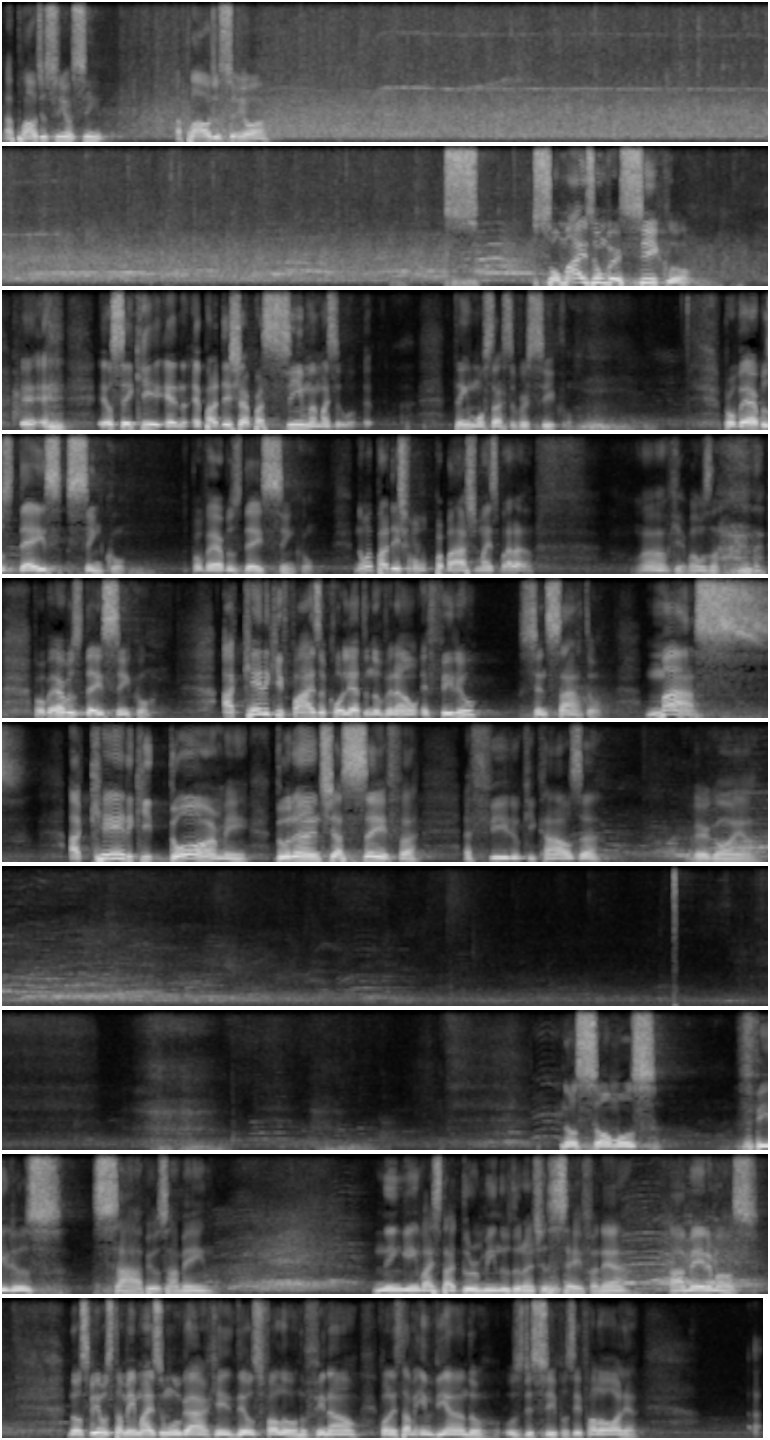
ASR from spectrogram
Aplaude o Senhor sim. Aplaude o Senhor. Só mais um versículo. É, é, eu sei que é, é para deixar para cima, mas tenho que mostrar esse versículo. Provérbios 10, 5. Provérbios 10, 5. Não é para deixar para baixo, mas para ok, vamos lá. Provérbios 10, 5. Aquele que faz a colheita no verão é filho sensato, mas aquele que dorme durante a ceifa é filho que causa vergonha. Nós somos filhos sábios, amém? Ninguém vai estar dormindo durante a ceifa, né? Amém, irmãos? Nós vimos também mais um lugar que Deus falou no final, quando Ele estava enviando os discípulos. Ele falou: Olha,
